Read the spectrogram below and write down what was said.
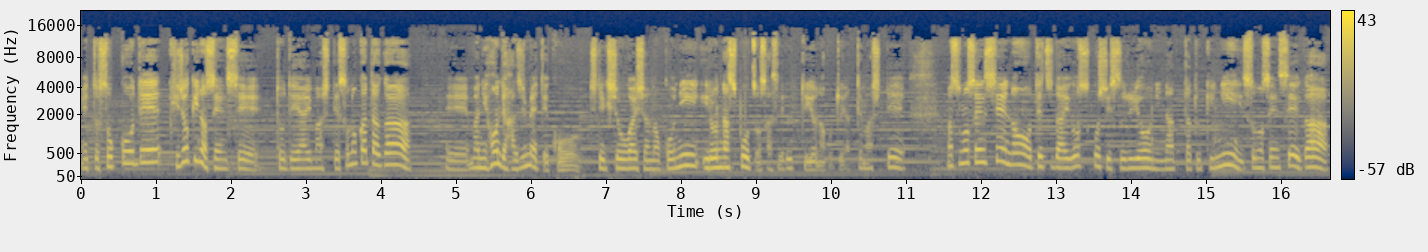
えっと、そこで、非常機の先生と出会いまして、その方が、えー、まあ、日本で初めてこう知的障害者の子にいろんなスポーツをさせるっていうようなことをやってまして、まあ、その先生のお手伝いを少しするようになった時にその先生が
